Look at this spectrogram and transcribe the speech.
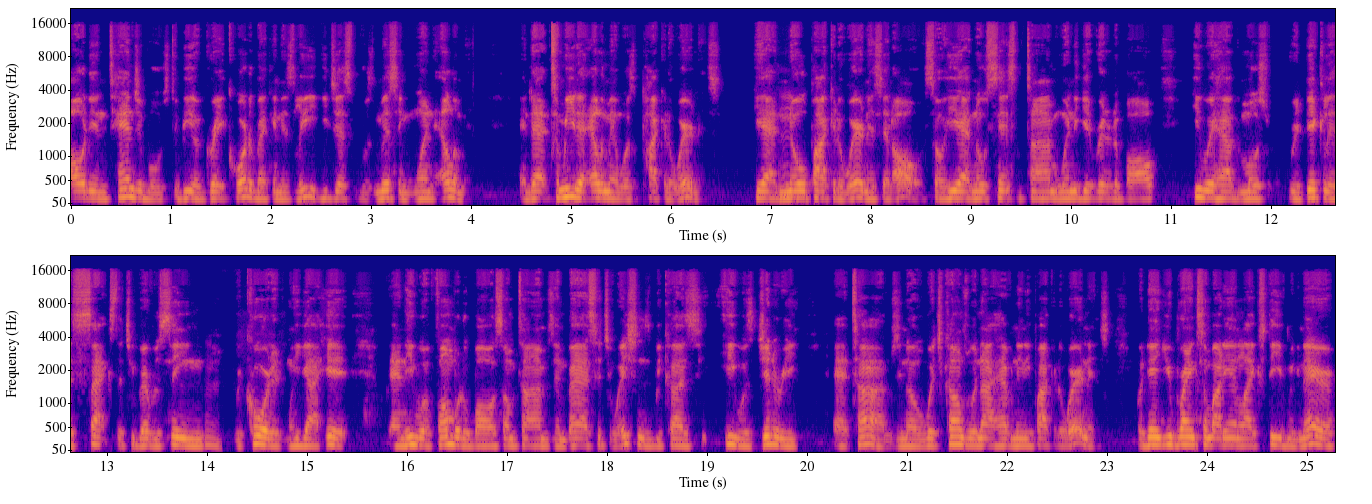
all the intangibles to be a great quarterback in this league. He just was missing one element, and that to me, the element was pocket awareness. He had mm-hmm. no pocket awareness at all, so he had no sense of time when to get rid of the ball. He would have the most ridiculous sacks that you've ever seen mm-hmm. recorded when he got hit, and he would fumble the ball sometimes in bad situations because he was jittery at times, you know, which comes with not having any pocket awareness. But then you bring somebody in like Steve McNair,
